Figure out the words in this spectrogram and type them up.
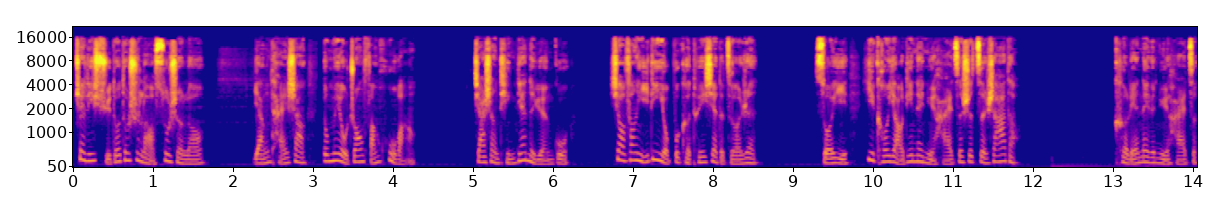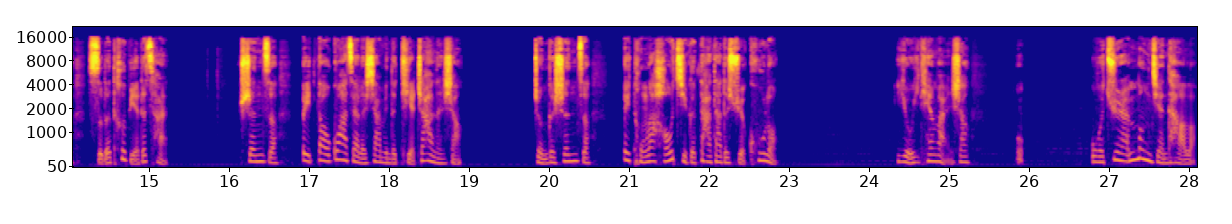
这里许多都是老宿舍楼。阳台上都没有装防护网，加上停电的缘故，校方一定有不可推卸的责任，所以一口咬定那女孩子是自杀的。可怜那个女孩子死的特别的惨，身子被倒挂在了下面的铁栅栏上，整个身子被捅了好几个大大的血窟窿。有一天晚上，我我居然梦见她了，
